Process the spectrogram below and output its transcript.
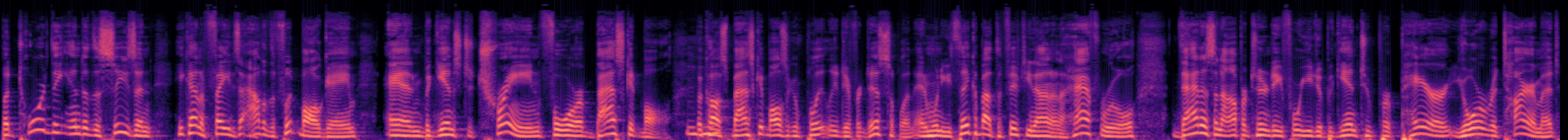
but toward the end of the season, he kind of fades out of the football game and begins to train for basketball mm-hmm. because basketball is a completely different discipline. And when you think about the 59 and a half rule, that is an opportunity for you to begin to prepare your retirement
